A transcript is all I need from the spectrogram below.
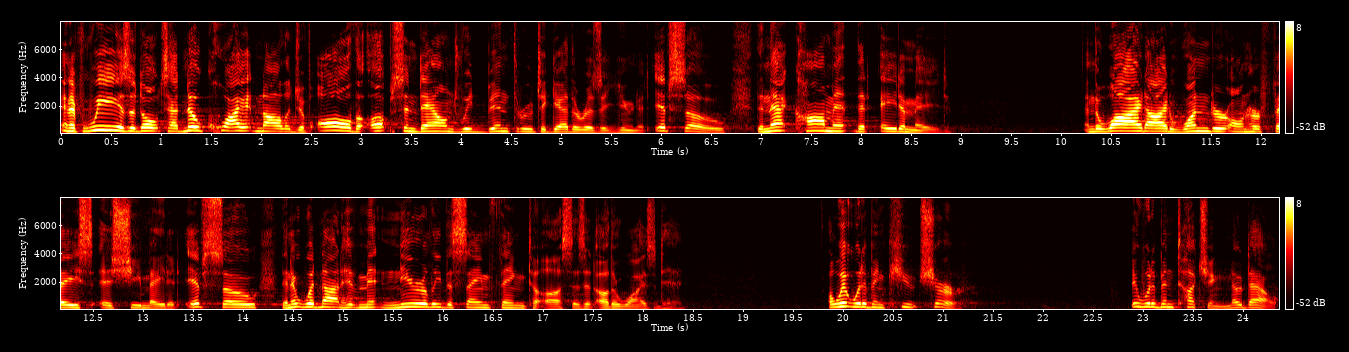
and if we as adults had no quiet knowledge of all the ups and downs we'd been through together as a unit, if so, then that comment that Ada made and the wide eyed wonder on her face as she made it. If so, then it would not have meant nearly the same thing to us as it otherwise did. Oh, it would have been cute, sure. It would have been touching, no doubt.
